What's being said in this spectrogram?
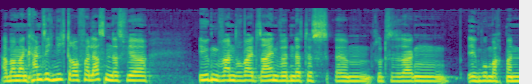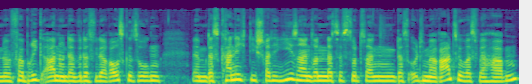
Aber man kann sich nicht darauf verlassen, dass wir irgendwann so weit sein würden, dass das ähm, sozusagen irgendwo macht man eine Fabrik an und dann wird das wieder rausgesogen. Ähm, das kann nicht die Strategie sein, sondern das ist sozusagen das Ultima Ratio, was wir haben,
